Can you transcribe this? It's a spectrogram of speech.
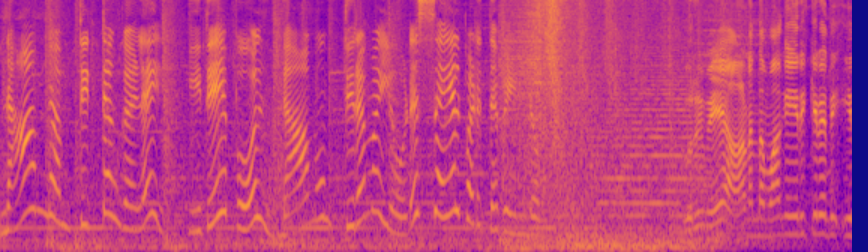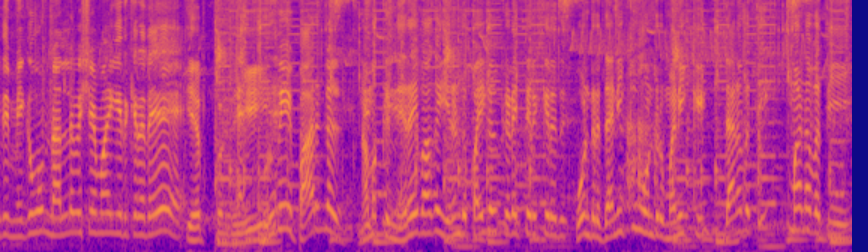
நாம் நம் திட்டங்களை இதேபோல் நாமும் திறமையோடு செயல்படுத்த வேண்டும். குருவே ஆனந்தமாக இருக்கிறது. இது மிகவும் நல்ல விஷயமாக இருக்கிறதே. எப்படி? குருவே பாருங்கள். நமக்கு நிறைவாக இரண்டு பைகள் கிடைத்திருக்கிறது. ஒன்று தனிக்கு ஒன்று மணிக்கு. தனவதி மனவதி.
